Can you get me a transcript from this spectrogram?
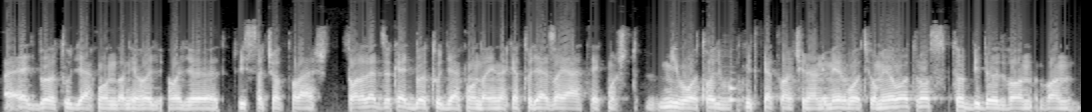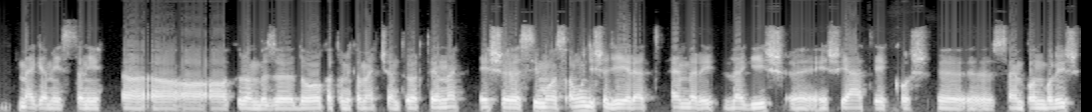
egyből tudják mondani, hogy, hogy visszacsatolás. Szóval az edzők egyből tudják mondani neked, hogy ez a játék most mi volt, hogy volt, mit kellett volna csinálni, miért volt jó, miért volt rossz. Több időd van, van megemészteni a, a, a különböző dolgokat, amik a meccsen történnek, és Simons amúgy is egy érett emberileg is, és játékos szempontból is,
